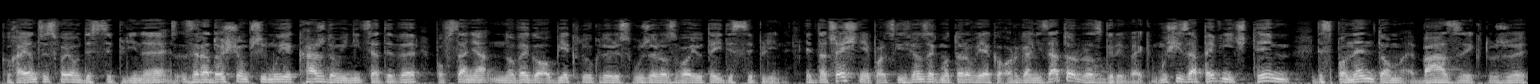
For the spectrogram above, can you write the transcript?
kochający swoją dyscyplinę, z radością przyjmuje każdą inicjatywę powstania nowego obiektu, który służy rozwoju tej dyscypliny. Jednocześnie Polski Związek Motorowy jako organizator rozgrywek musi zapewnić tym dysponentom bazy, którzy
